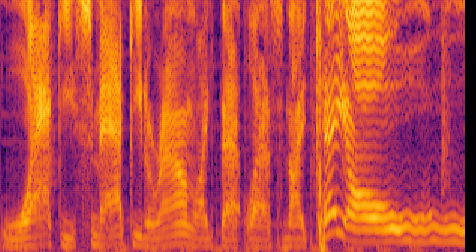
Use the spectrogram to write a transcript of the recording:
wacky, smackied around like that last night. KO.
